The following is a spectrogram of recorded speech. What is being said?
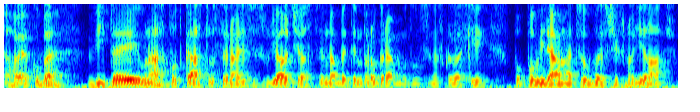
Ahoj Jakube. Vítej u nás podcastu, se rád, že jsi udělal čas tvým nabitým programu, o tom si dneska taky popovídáme, co vůbec všechno děláš.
